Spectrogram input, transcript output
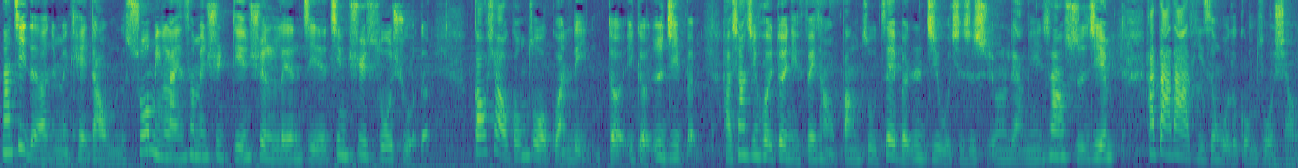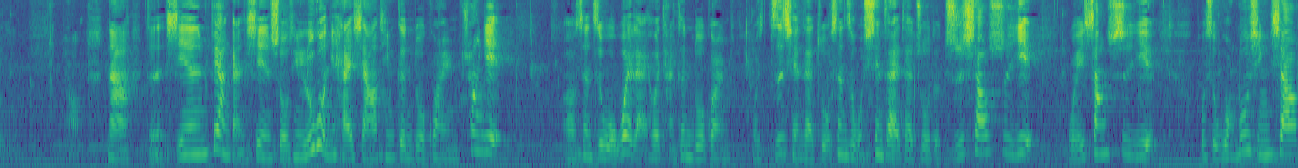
那记得你们可以到我们的说明栏上面去点选连接进去索取我的高效工作管理的一个日记本，好，相信会对你非常有帮助。这本日记我其实使用了两年以上时间，它大大提升我的工作效率。好，那先非常感谢收听。如果你还想要听更多关于创业，呃，甚至我未来会谈更多关于我之前在做，甚至我现在在做的直销事业、微商事业，或是网络行销。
